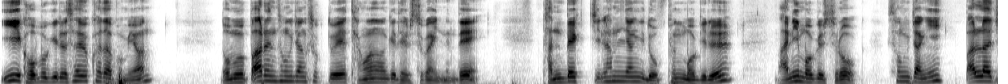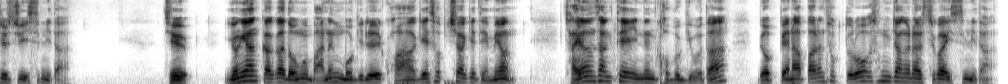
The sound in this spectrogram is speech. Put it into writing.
이 거북이를 사육하다 보면 너무 빠른 성장 속도에 당황하게 될 수가 있는데 단백질 함량이 높은 먹이를 많이 먹일수록 성장이 빨라질 수 있습니다. 즉, 영양가가 너무 많은 먹이를 과하게 섭취하게 되면 자연 상태에 있는 거북이보다 몇 배나 빠른 속도로 성장을 할 수가 있습니다.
